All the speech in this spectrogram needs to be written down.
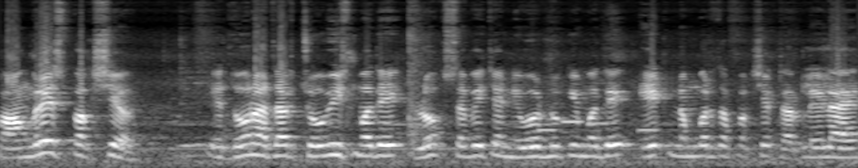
काँग्रेस पक्ष हे दोन हजार चोवीसमध्ये लोकसभेच्या निवडणुकीमध्ये एक नंबरचा पक्ष ठरलेला आहे.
